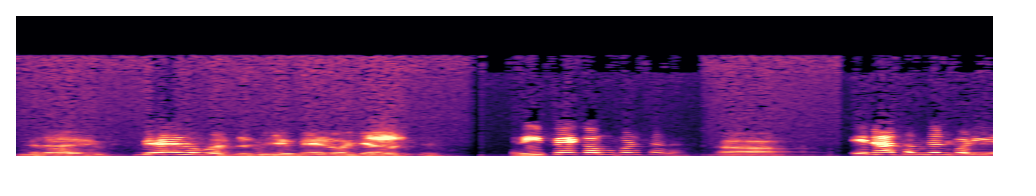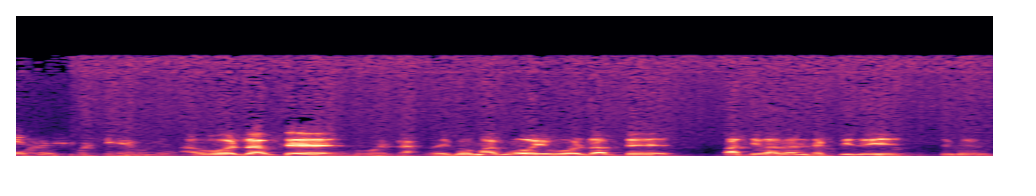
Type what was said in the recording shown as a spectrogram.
બે નો પ્રશ્ન છે બે નો અગિયાર જ છે. રીપે કરવું પડશે ને? હા. એ ના સમજણ પડી એ શું? આ ઓવરડ્રાફ્ટ છે. વૈભવ માગવો હોય એ ઓવરડ્રાફ્ટ છે. પાછી વારવાની શક્તિ જોઈએ. શું કહ્યું?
